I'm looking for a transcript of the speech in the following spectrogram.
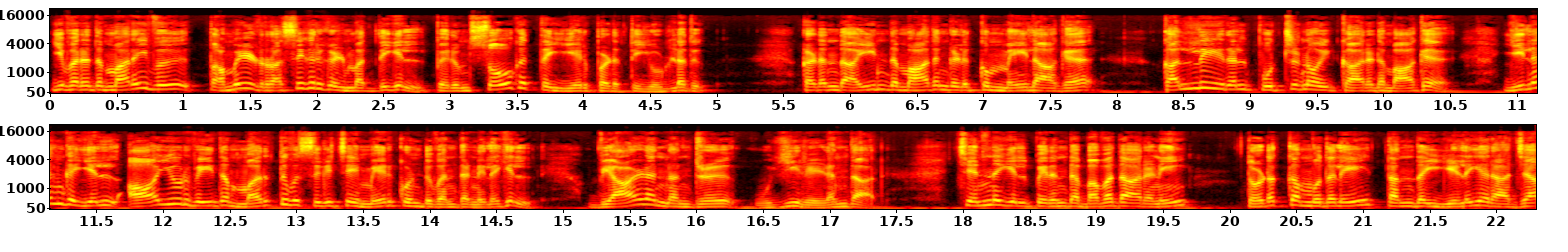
இவரது மறைவு தமிழ் ரசிகர்கள் மத்தியில் பெரும் சோகத்தை ஏற்படுத்தியுள்ளது. கடந்த ஐந்து மாதங்களுக்கும் மேலாக கல்லீரல் புற்றுநோய் காரணமாக இலங்கையில் ஆயுர்வேத மருத்துவ சிகிச்சை மேற்கொண்டு வந்த நிலையில் வியாழன் அன்று உயிரிழந்தார். சென்னையில் பிறந்த பவதாரணி தொடக்கம் முதலே தந்தை இளையராஜா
